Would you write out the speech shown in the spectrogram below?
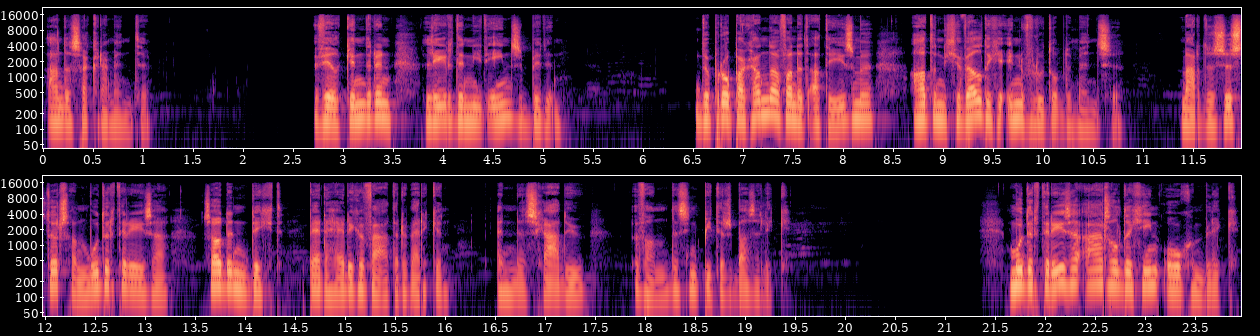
aan de sacramenten. Veel kinderen leerden niet eens bidden. De propaganda van het atheïsme had een geweldige invloed op de mensen, maar de zusters van Moeder Teresa zouden dicht bij de Heilige Vader werken en de schaduw van de Sint-Pietersbasiliek. Moeder Teresa aarzelde geen ogenblik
